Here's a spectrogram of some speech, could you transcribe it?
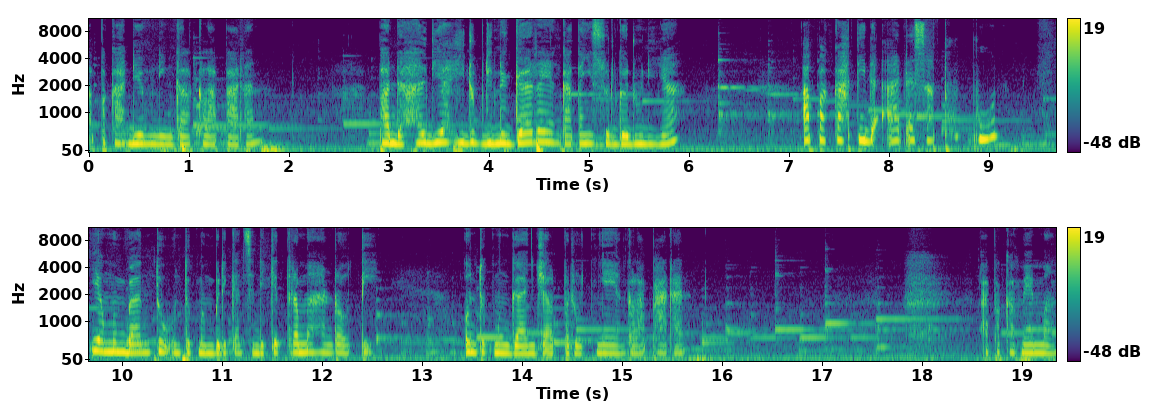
Apakah dia meninggal kelaparan? Padahal dia hidup di negara yang katanya surga dunia. Apakah tidak ada satupun yang membantu untuk memberikan sedikit remahan roti untuk mengganjal perutnya yang kelaparan? Apakah memang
